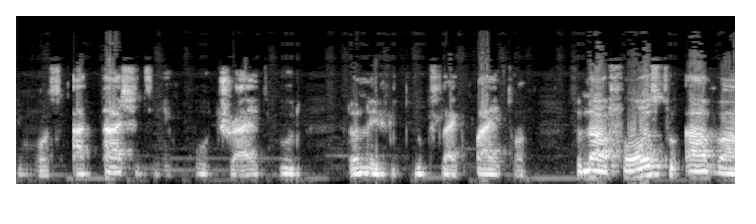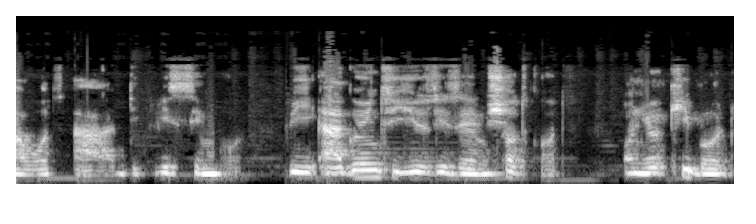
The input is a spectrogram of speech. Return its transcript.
you must attach it in a quote right? Good. I don't know if it looks like python. So now for us to have our what our degree symbol we are going to use this um, shortcut. On your keyboard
